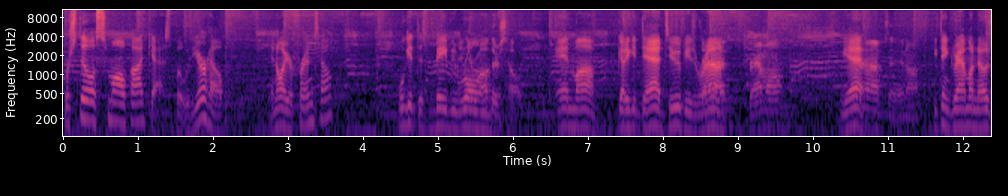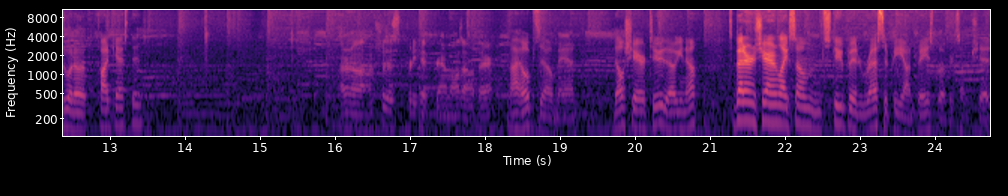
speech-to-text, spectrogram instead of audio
we're still a small podcast, but with your help and all your friends' help, we'll get this baby And your rolling. mother's help. and mom. Got to get dad too if he's around. Grandma. Yeah. Not, you know, You think grandma knows what a podcast is? I don't know. I'm sure there's pretty hip grandmas out there. I hope so, man. They'll share too, though, you know? It's better than sharing like some stupid recipe on Facebook or some shit.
